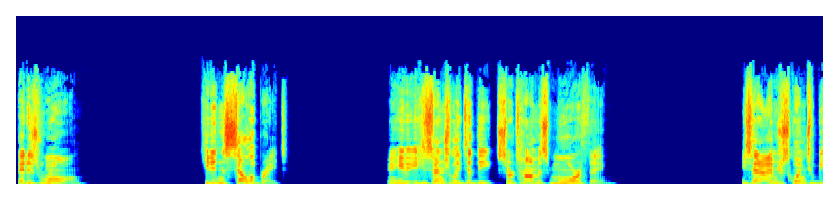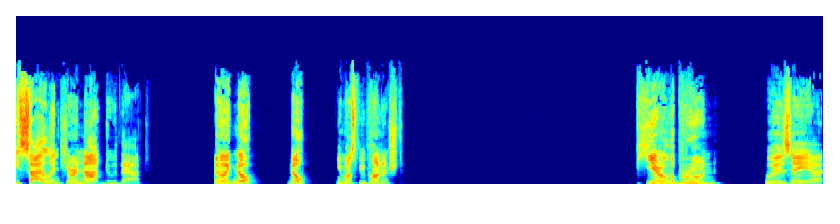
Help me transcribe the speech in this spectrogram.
that is wrong? He didn't celebrate. He, he essentially did the Sir Thomas More thing. He said, I'm just going to be silent here and not do that. And like, nope, nope, you must be punished. Pierre LeBrun, who is a uh,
